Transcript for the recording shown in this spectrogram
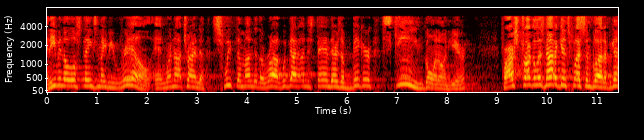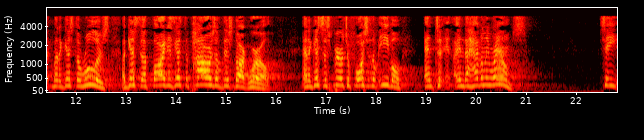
And even though those things may be real and we're not trying to sweep them under the rug, we've got to understand there's a bigger scheme going on here for our struggle is not against flesh and blood, but against the rulers, against the authorities, against the powers of this dark world, and against the spiritual forces of evil and to, in the heavenly realms. See,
